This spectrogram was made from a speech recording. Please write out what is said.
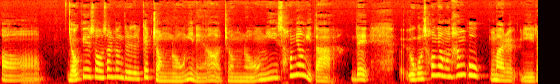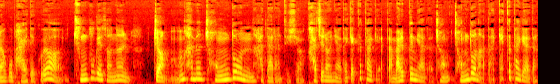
어, 여기에서 설명드릴 게 정롱이네요. 정롱이 성형이다. 근데 요거 성형은 한국말이라고 봐야 되고요. 중국에서는 정 하면 정돈하다라는 뜻이요. 가지런히 하다, 깨끗하게 하다, 말끔히 하다, 정, 정돈하다, 깨끗하게 하다.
